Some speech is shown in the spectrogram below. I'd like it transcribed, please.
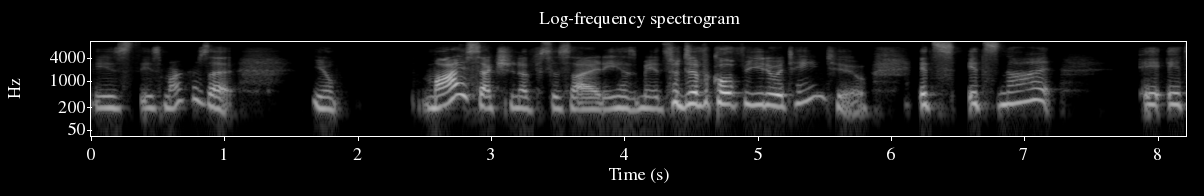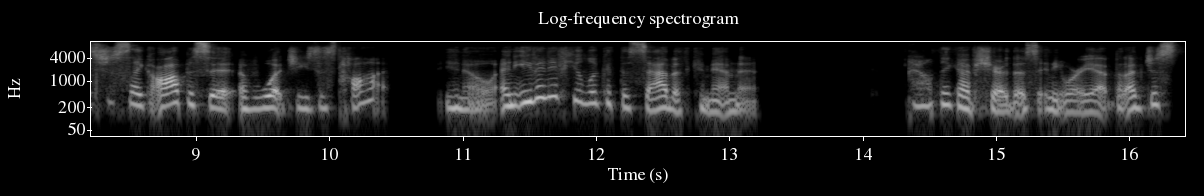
these these markers that you know my section of society has made so difficult for you to attain to. It's it's not it's just like opposite of what jesus taught you know? And even if you look at the sabbath commandment i don't think i've shared this anywhere yet but i've just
